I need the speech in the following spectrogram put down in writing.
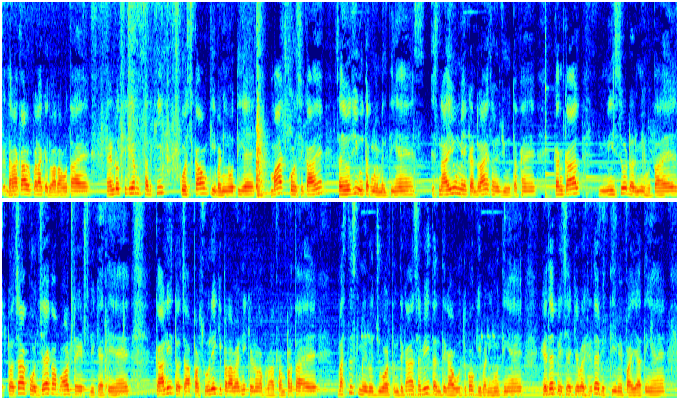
धनाकार उपकला के द्वारा होता है। एंडोथीलियम सल्की कोशिकाओं की बनी होती है। मांस कोशिकाएँ संयोजी ऊतक में मिलती हैं। स्नायु में कंडराएँ संयोजी ऊतक हैं। कंकाल मीसोडर्मी होता है। त्वचा को जैक ऑफ़ ऑल ट्रेड्स भी कहते हैं। काली त्वचा पर सूर्य की परावैनी किरणों का प्रभाव कम पड़ता है। मस्तिष्क में रुज्जु और तंत्रिकाएँ सभी तंत्रिका ऊतकों की बनी होती हैं। हृदय पेशियाँ केवल हृदय भित्ति में पाई जाती हैं।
